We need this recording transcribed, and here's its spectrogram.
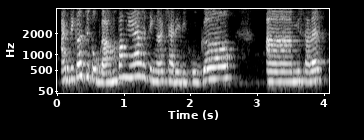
Artikel cukup gampang ya tinggal cari di Google. Uh, misalnya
